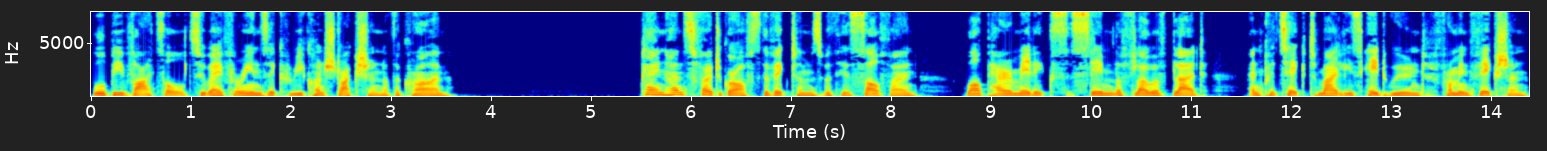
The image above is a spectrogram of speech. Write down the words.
will be vital to a forensic reconstruction of the crime. Kleinhans photographs the victims with his cell phone, while paramedics stem the flow of blood and protect Marley's head wound from infection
